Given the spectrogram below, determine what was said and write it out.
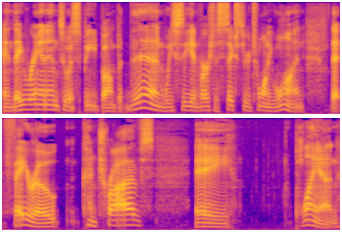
And they ran into a speed bump. But then we see in verses 6 through 21 that Pharaoh contrives a plan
